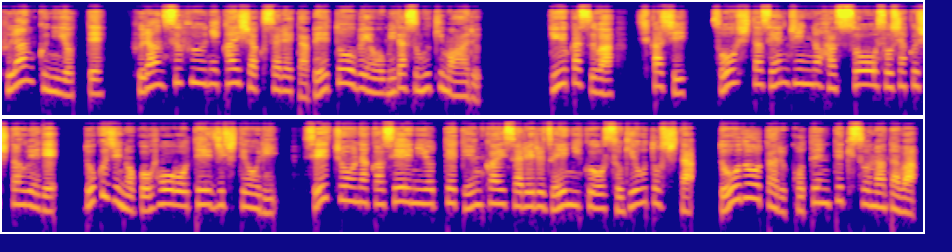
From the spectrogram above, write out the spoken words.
フランクによってフランス風に解釈されたベートーベンを乱す向きもある。デューカスは、しかし、そうした先人の発想を咀嚼した上で、独自の語法を提示しており、成長な火星によって展開される贅肉を削ぎ落とした堂々たる古典的ソナタは、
